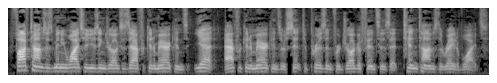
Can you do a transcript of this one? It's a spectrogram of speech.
five times as many whites are using drugs as African Americans, yet African Americans are sent to prison for drug offenses at 10 times the rate of whites.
